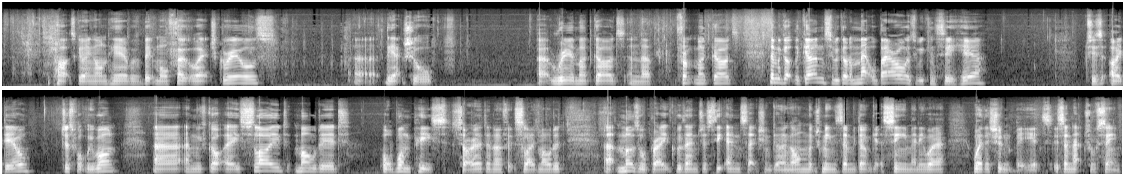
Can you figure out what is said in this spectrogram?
parts going on here with a bit more photo etch grills. Uh, the actual uh, rear mudguards and the front mudguards then we've got the gun so we've got a metal barrel as we can see here which is ideal, just what we want. Uh, and we've got a slide molded, or one piece, sorry, I don't know if it's slide molded, uh, muzzle brake with then just the end section going on, which means then we don't get a seam anywhere where there shouldn't be. It's, it's a natural seam.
